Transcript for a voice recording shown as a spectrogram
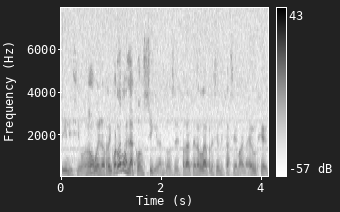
Lindísimo, ¿no? Bueno, recordamos la consigna entonces, para tenerla presente esta semana, Euge.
